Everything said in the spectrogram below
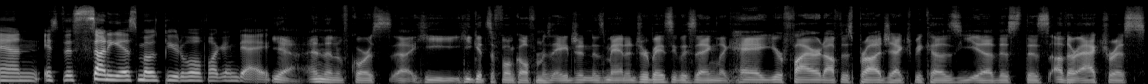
and it's the sunniest, most beautiful fucking day. Yeah, and then of course uh, he he gets a phone call from his agent and his manager, basically saying like, "Hey, you're fired off this project because yeah, this this other actress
